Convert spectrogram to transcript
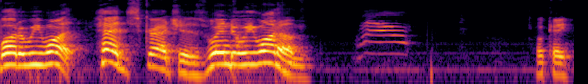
What do we want? Head scratches. When do we want them? Okay.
